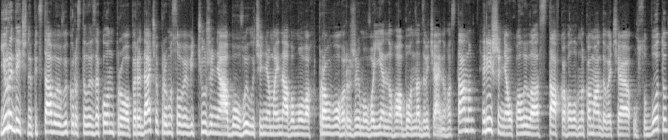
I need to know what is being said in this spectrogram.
Юридичну підставою використали закон про передачу примусове відчуження або вилучення майна в умовах правового режиму воєнного або надзвичайного стану. Рішення ухвалила ставка головнокомандувача у суботу.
